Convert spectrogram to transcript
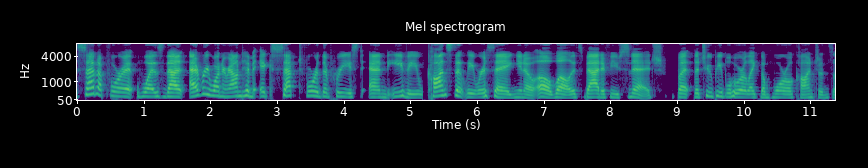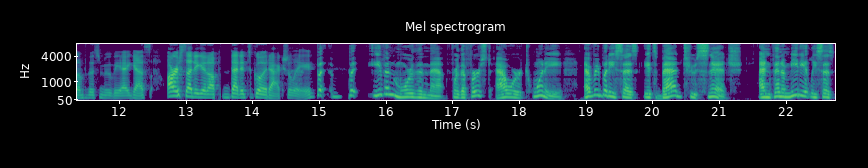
setup for it was that everyone around him except for the priest and Evie constantly were saying, you know, oh, well, it's bad if you snitch. But the two people who are like the moral conscience of this movie, I guess, are setting it up that it's good actually. But but even more than that, for the first hour 20, everybody says it's bad to snitch and then immediately says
